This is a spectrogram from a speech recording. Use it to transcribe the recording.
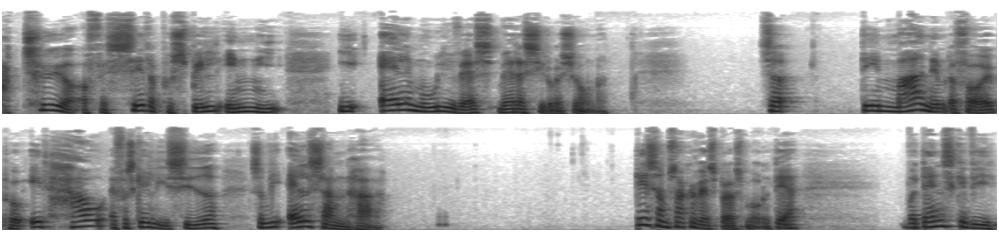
aktører og facetter på spil indeni, i alle mulige hverdagssituationer. Så det er meget nemt at få øje på et hav af forskellige sider, som vi alle sammen har. Det, som så kan være spørgsmålet, det er, hvordan skal vi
